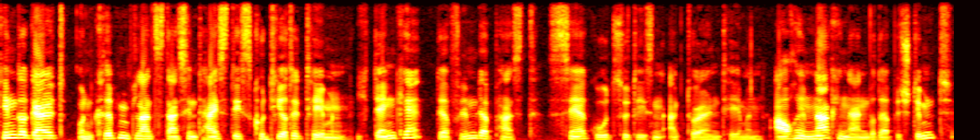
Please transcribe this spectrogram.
Kindergeld und Krippenplatz, das sind heiß diskutierte Themen. Ich denke, der Film, der passt sehr gut zu diesen aktuellen Themen. Auch im Nachhinein wird er bestimmt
